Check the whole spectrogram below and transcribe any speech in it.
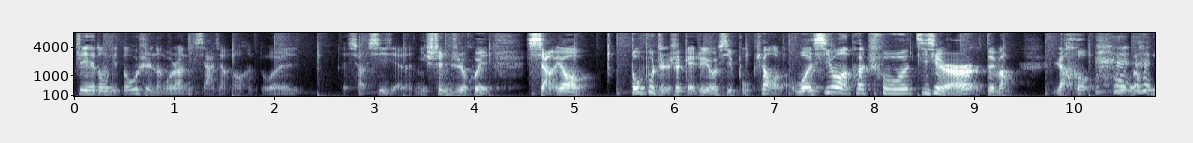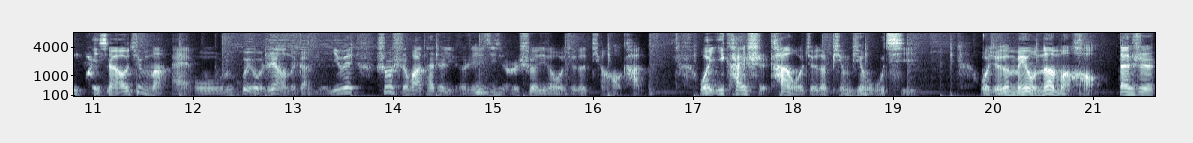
这些东西都是能够让你遐想到很多小细节的，你甚至会想要。都不只是给这游戏补票了，我希望它出机器人儿，对吧？然后我会想要去买，我会有这样的感觉。因为说实话，它这里头这些机器人设计的，我觉得挺好看的。我一开始看，我觉得平平无奇，我觉得没有那么好。但是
